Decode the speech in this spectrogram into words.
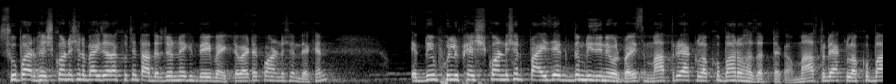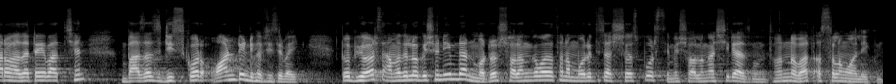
সুপার ফ্রেশ কন্ডিশনের বাইক যারা খুঁজছেন, তাদের জন্য কিন্তু এই বাইকটা বাইকটা কন্ডিশন দেখেন। একদম ফুল ফ্রেশ কন্ডিশন প্রাইস একদম রিজনেবল প্রাইস মাত্র এক লক্ষ বারো হাজার টাকা, মাত্র এক লক্ষ বারো হাজার টাকা পাচ্ছেন Bajaj Discover one twenty five সিসির বাইক তো ভিউয়ার্স আমাদের লোকেশন ইমরান মোটর সলঙ্গাবাদ থানা মরিতে চারশো পশ্চিমে সলঙ্গা সিরাজগঞ্জ। ধন্যবাদ, আসসালামু আলাইকুম।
